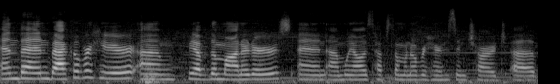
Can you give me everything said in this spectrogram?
And then back over here, um, we have the monitors, and um, we always have someone over here who's in charge of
